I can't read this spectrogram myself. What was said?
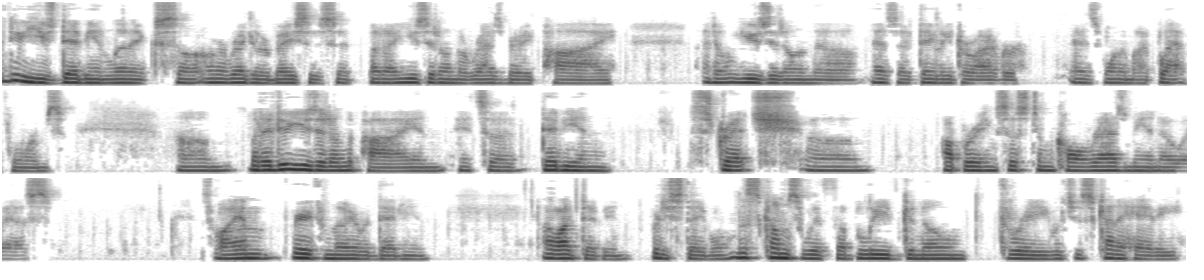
I do use Debian Linux uh, on a regular basis, but I use it on the Raspberry Pi. I don't use it on the, as a daily driver as one of my platforms. Um, but I do use it on the Pi, and it's a Debian stretch um, operating system called Raspbian OS. So I am very familiar with Debian. I like Debian, pretty stable. This comes with, I believe, GNOME 3, which is kind of heavy.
